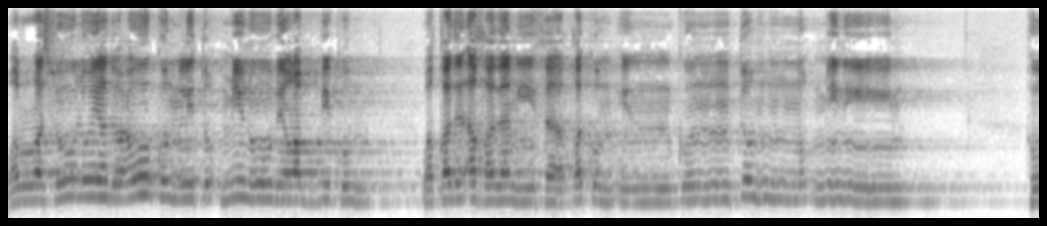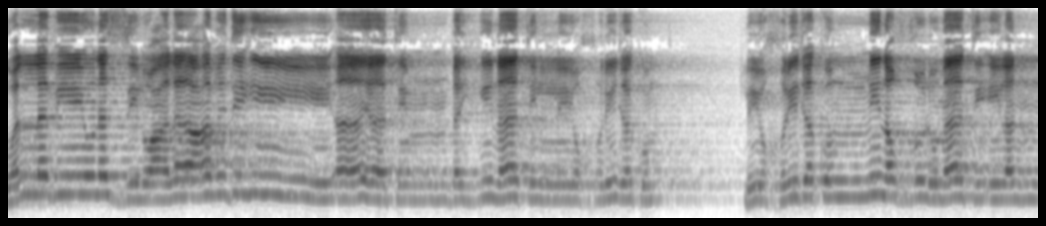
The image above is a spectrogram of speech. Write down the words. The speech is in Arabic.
والرسول يدعوكم لتؤمنوا بربكم وقد أخذ ميثاقكم إن كنتم مؤمنين. هو الذي ينزل على عبده آيات بينات ليخرجكم ليخرجكم من الظلمات إلى النور.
